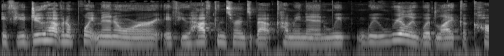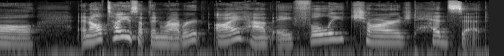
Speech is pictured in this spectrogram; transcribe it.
if you do have an appointment or if you have concerns about coming in, we, we really would like a call and I'll tell you something, Robert, I have a fully charged headset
